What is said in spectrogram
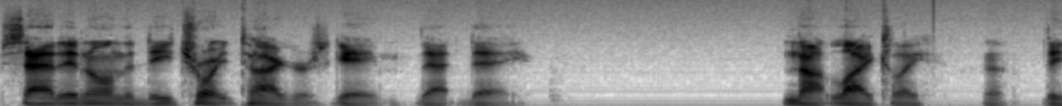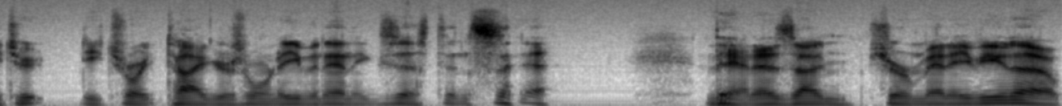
sat in on the Detroit Tigers game that day. Not likely. Uh, the Detroit Tigers weren't even in existence then, as I'm sure many of you know.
